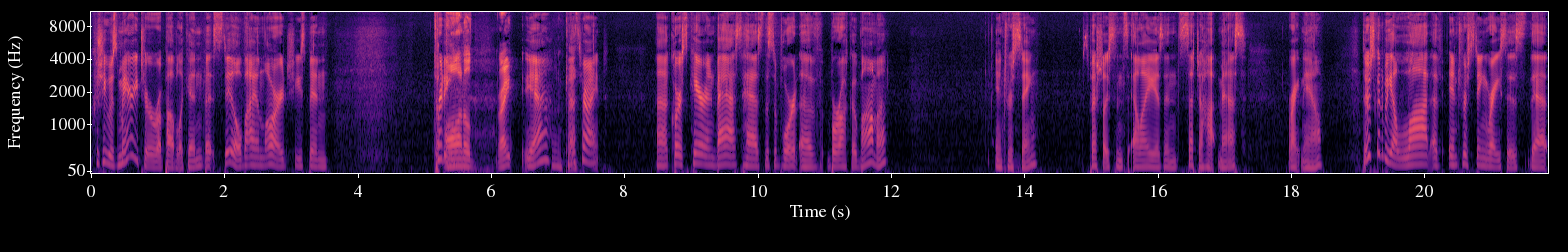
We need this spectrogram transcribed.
'Cause She was married to a Republican, but still, by and large, she's been pretty. Arnold, right? Yeah, okay. that's right. Uh, of course, Karen Bass has the support of Barack Obama. Interesting, especially since LA is in such a hot mess right now. There's going to be a lot of interesting races that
